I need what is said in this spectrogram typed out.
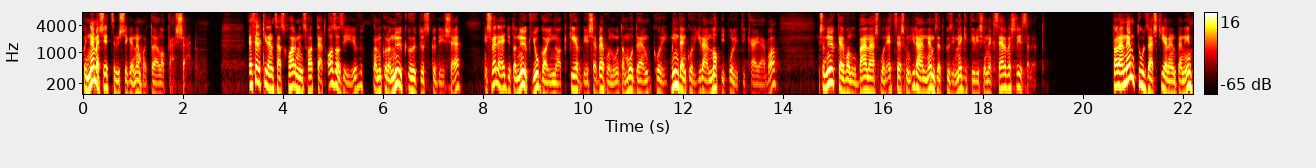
hogy nemes egyszerűséggel nem hagyta el lakását. 1936 tehát az az év, amikor a nők öltözködése és vele együtt a nők jogainak kérdése bevonult a modernkori, mindenkori Irán napi politikájába, és a nőkkel való bánásmód egyszer, mint Irán nemzetközi megítélésének szerves része lett. Talán nem túlzás kijelenteni,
